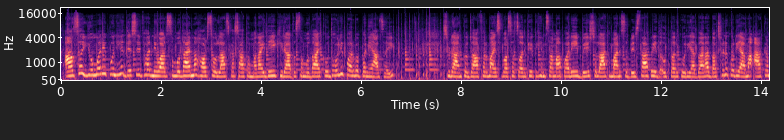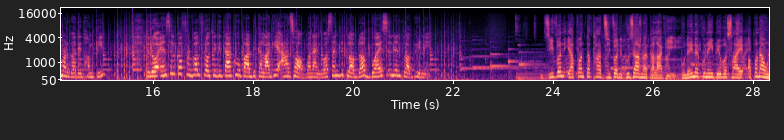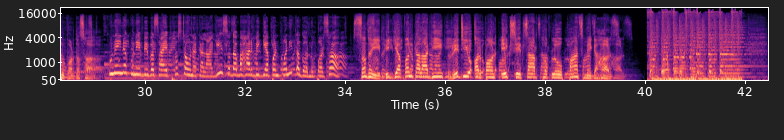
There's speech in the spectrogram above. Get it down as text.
आज योमरी पुनः देशैभर नेवार समुदायमा हर्षोल्लासका साथ मनाइदिए किरात समुदायको धौली पर्व पनि आजै। सुडानको डाफरमा यस वर्ष चर्किएको हिंसामा परि बीस लाख मानिस विस्थापित उत्तर कोरियाद्वारा दक्षिण कोरियामा आक्रमण गर्ने धम्की। र एनसेल कप फुटबल प्रतियोगिताको उपाधिका लागि आज बनाङ वर्साङ्गी क्लब र बोयस युनियन क्लब भिड्ने। जीवन यापन तथा जीवन गुजार्नका लागि कुनै न कुनै व्यवसाय अपनाउनु पर्दछ। कुनै न कुनै व्यवसाय फस्टाउनका लागि सदाबहार विज्ञापन पनि त गर्नुपर्छ। सधैँ विज्ञापनका लागि रेडियो अर्पण एक सय चार थोप्लो पाँच मेगा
